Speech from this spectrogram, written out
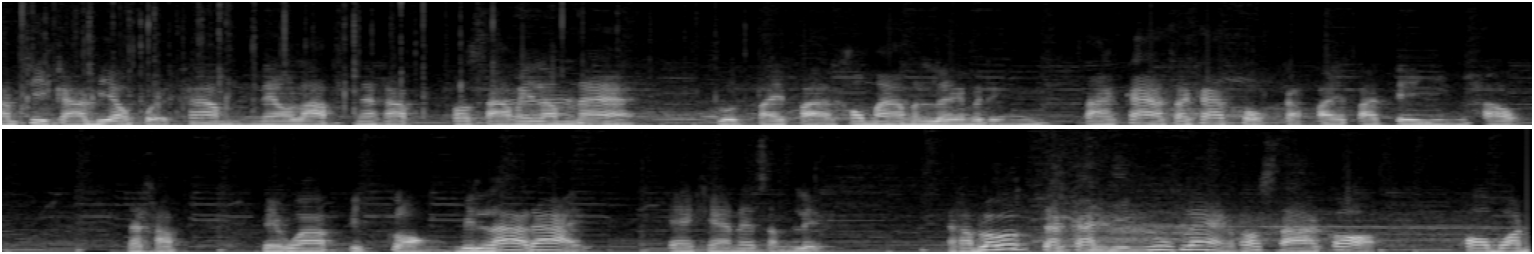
นะครับที่กาเบียลเปิดข้ามแนวรับนะครับทอสซาไม่ล้ำหน้าหลุดไปปาดเข้ามามันเลยมาถึงซาก้าซาก้าตกกลับไปปาเตยิงเข้านะครับเรียกว่าปิดกล่องวิลล่าได้แก้แค้นได้สำเร็จนะครับแล้วก็จากการยิงลูกแรกทอสซาก็พอบอล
